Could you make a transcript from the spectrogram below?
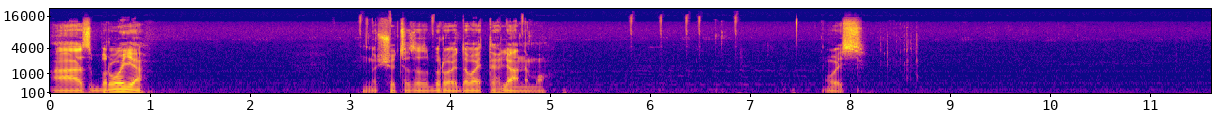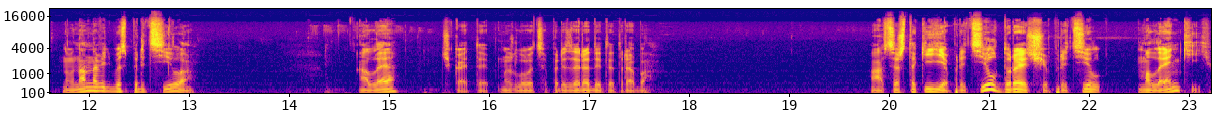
А зброя. Ну, що це за зброя? Давайте глянемо. Ось. Ну, вона навіть без приціла. Але. Чекайте, можливо, це перезарядити треба. А, все ж таки є приціл. До речі, приціл маленький.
